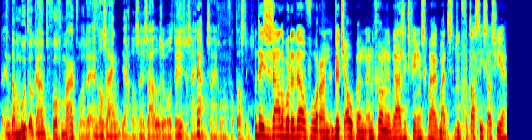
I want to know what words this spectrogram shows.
En daar moet ook ruimte voor gemaakt worden. En dan zijn, ja, dan zijn zalen zoals deze zijn, Ja. zijn gewoon fantastisch. Want deze zalen worden wel voor een Dutch Open, een Groningen Brass Experience gebruikt. Maar het is natuurlijk fantastisch als je je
